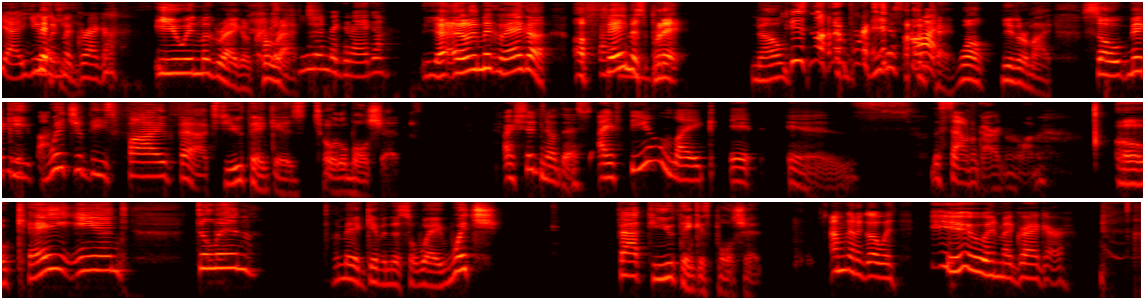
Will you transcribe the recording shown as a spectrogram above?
Yeah, Ewan Mickey. McGregor. Ewan McGregor, correct. Ewan McGregor. yeah, Ewan McGregor, a famous Brit. No? He's not a Brit. Okay, well, neither am I. So, Mickey, which of these five facts do you think is total bullshit? I should know this. I feel like it is the Soundgarden one. Okay, and Dylan, I may have given this away. Which fact do you think is bullshit? I'm gonna go with Ewan McGregor.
